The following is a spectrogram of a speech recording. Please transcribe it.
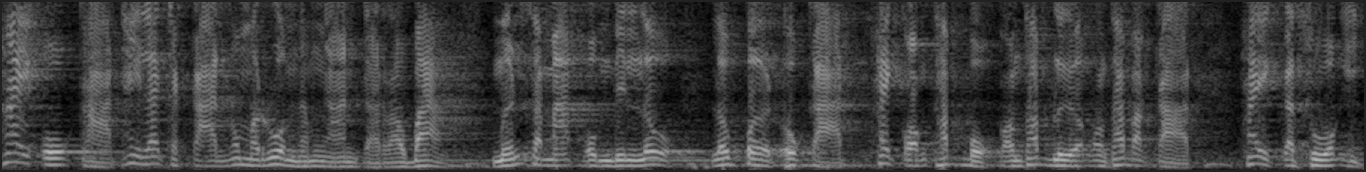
ให้โอกาสให้ราชการเข้ามาร่วมทำงานกับเราบ้าง เหมือนสมาคมดินโลก เราเปิดโอกาสให้กองทัพบบกกองทัพเรือกองทัพอากาศ ให้กระทรวงอีก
